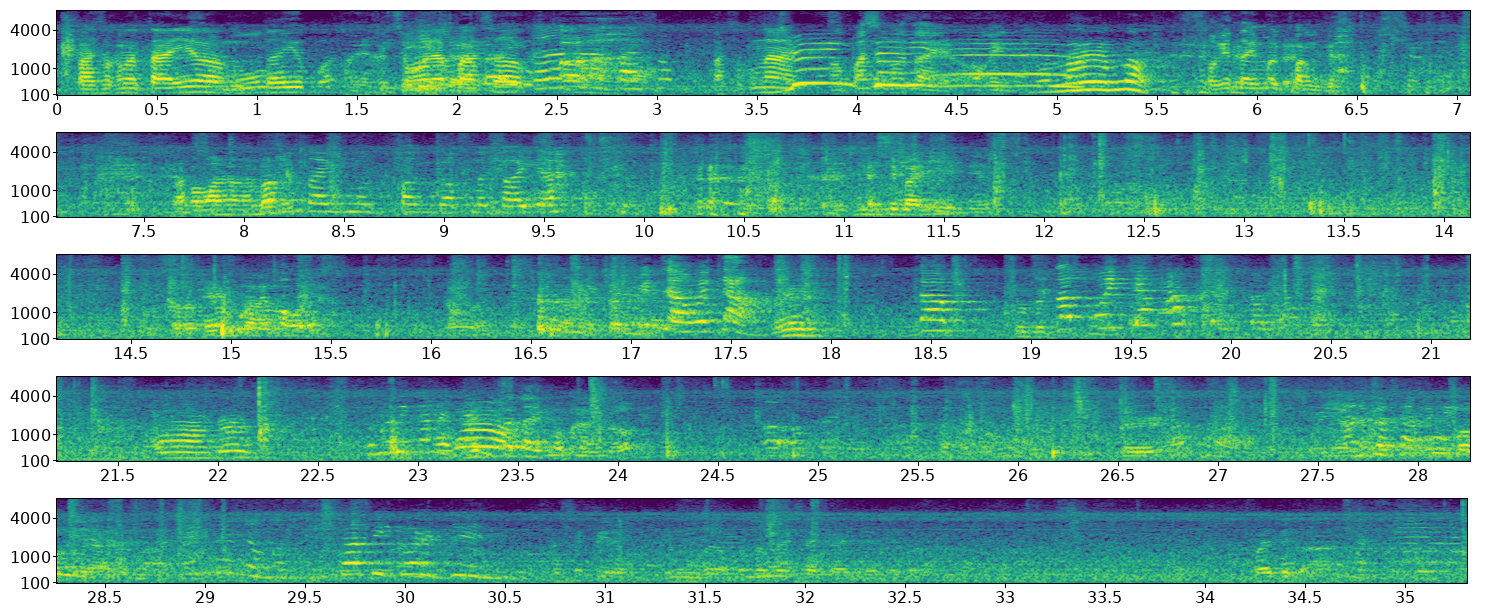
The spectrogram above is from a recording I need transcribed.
Pasok na tayo. Tayo pa. Gusto mo na pasok? Tara, tara, pasok. Pasok na. Pasok na tayo. Okay. Mamaya mo. Bakit tayo magpanggap? Napapasok na ba? Hindi tayo magpanggap na kaya. Kasi mainit. So, eh, wala mo. Wait lang, wait lang. Stop! Stop! Wait lang! ah. Tumuli ka na. Pwede ba tayo pumasok? Sir? Ano ba sabi ni Kuya? Sabi garden. Kasi pinumura ko naman sa garden. diba? Pwede ba?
